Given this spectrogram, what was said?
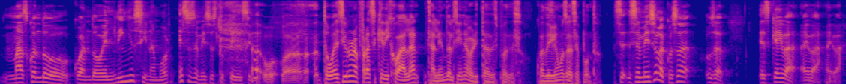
más cuando, cuando el niño sin amor... Eso se me hizo estupidísimo. Uh, uh, te voy a decir una frase que dijo Alan saliendo del cine ahorita después de eso. Cuando lleguemos a ese punto. Se, se me hizo la cosa, o sea, es que ahí va, ahí va, ahí va.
